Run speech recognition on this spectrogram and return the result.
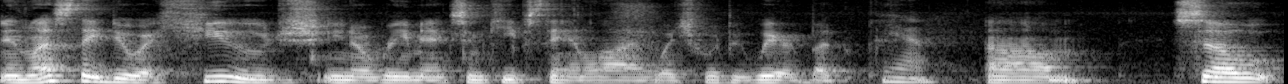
unless they do a huge you know remix and keep Stan alive, which would be weird. But yeah. um, so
